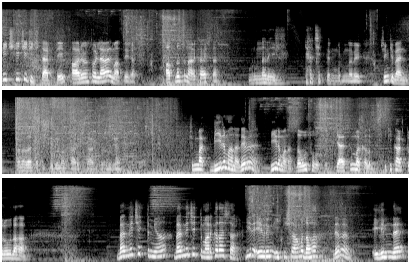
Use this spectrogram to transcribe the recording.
Hiç hiç hiç hiç dert değil. Arion Sol level mi atlayacak? Atlasın arkadaşlar. Umurumda değil. Gerçekten umurumda değil. Çünkü ben sana daha çok istediğim hasarı çıkartacağım. Şimdi bak bir mana değil mi? Bir mana davul solusu. Gelsin bakalım. İki kart drop'u daha. Ben ne çektim ya? Ben ne çektim arkadaşlar? Bir evrimin ihtişamı daha değil mi? Elimde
